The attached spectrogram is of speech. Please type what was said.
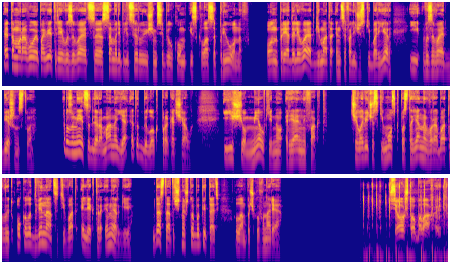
Это моровое поветрие вызывается самореплицирующимся белком из класса прионов. Он преодолевает гематоэнцефалический барьер и вызывает бешенство. Разумеется, для романа я этот белок прокачал. И еще мелкий, но реальный факт. Человеческий мозг постоянно вырабатывает около 12 Вт электроэнергии. Достаточно, чтобы питать лампочку фонаря. Все, что бабахает.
